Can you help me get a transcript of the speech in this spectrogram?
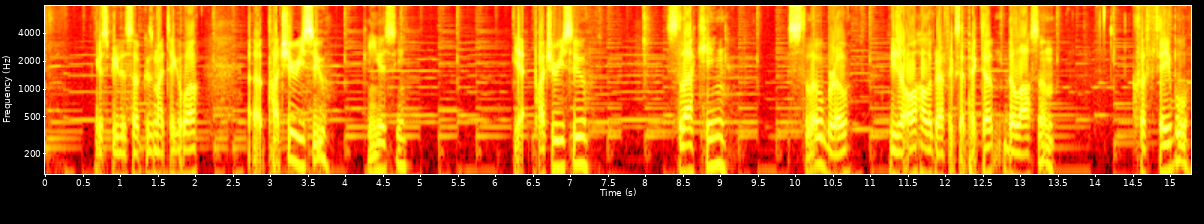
I'm gonna speed this up because it might take a while. Uh, Pachirisu. Can you guys see? Yeah, Pachirisu. Slaking. Slowbro. These are all holographics I picked up. Bellossom. Clefable.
